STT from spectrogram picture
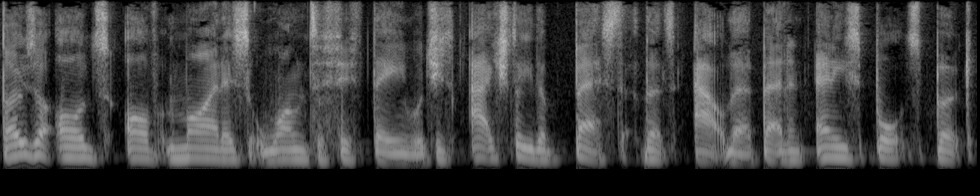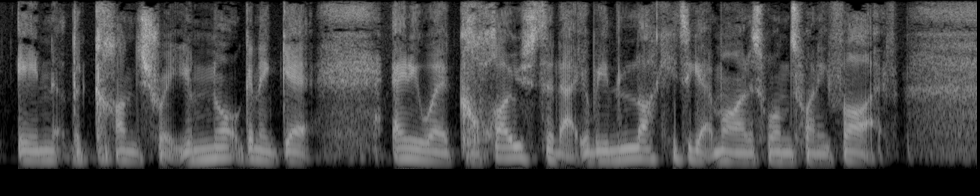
Those are odds of minus 1 to 15, which is actually the best that's out there, better than any sports book in the country. You're not going to get anywhere close to that. You'll be lucky to get minus 125.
